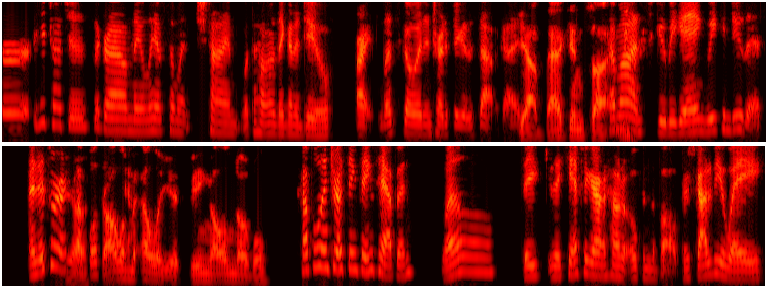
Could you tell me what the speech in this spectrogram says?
er, he touches the ground. They only have so much time. What the hell are they gonna do? All right, let's go in and try to figure this out, guys. Yeah, back inside. Come on, Scooby Gang, we can do this. And this were a Yeah, couple things. Gollum. Elliot being all noble. Couple interesting things happen. Well, They they can't figure out how to open the vault. There's got to be a way.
